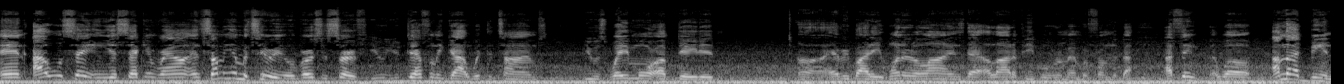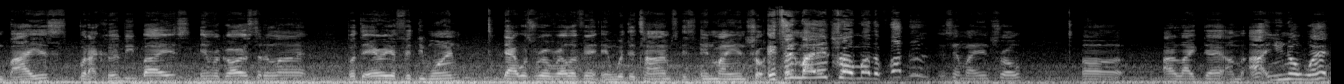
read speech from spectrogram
And I will say in your second round, and some of your material versus Surf, you you definitely got with the times. You was way more updated. Uh, everybody, one of the lines that a lot of people remember from the back. I think, well, I'm not being biased, but I could be biased in regards to the line. But the Area 51, that was real relevant. And with the times, it's in my intro. It's in my intro, motherfucker. It's in my intro. Uh, I like that. I'm, I, you know what?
